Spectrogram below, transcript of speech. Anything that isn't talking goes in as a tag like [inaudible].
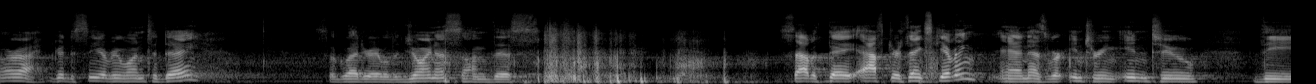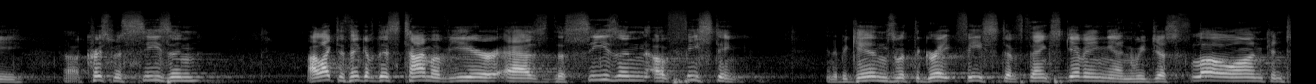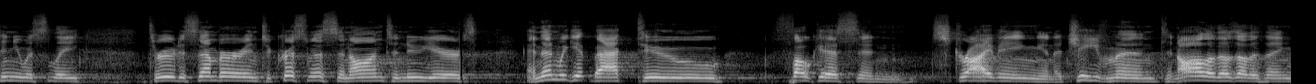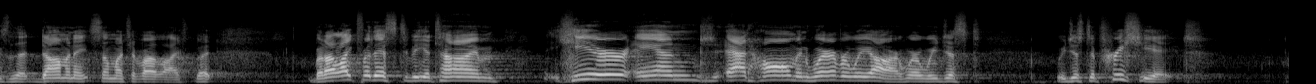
All right, good to see everyone today. So glad you're able to join us on this Sabbath day after Thanksgiving. And as we're entering into the uh, Christmas season, I like to think of this time of year as the season of feasting. And it begins with the great feast of Thanksgiving, and we just flow on continuously through December into Christmas and on to New Year's. And then we get back to focus and striving and achievement and all of those other things that dominate so much of our life. But, but I like for this to be a time here and at home and wherever we are where we just, we just appreciate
